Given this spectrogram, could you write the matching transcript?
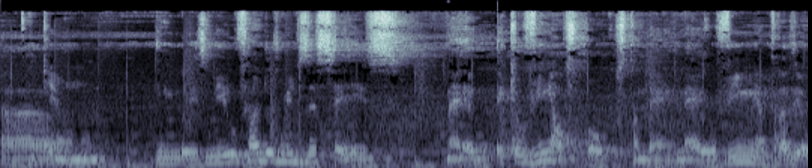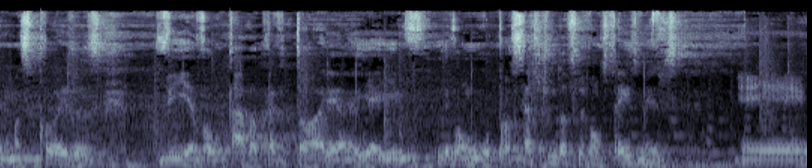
Uh, que ano? Em 2000, final de 2016. Né? é que eu vim aos poucos também, né? Eu vinha trazer algumas coisas, via, voltava para Vitória, e aí levou, o processo de mudança levou uns três meses. É,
